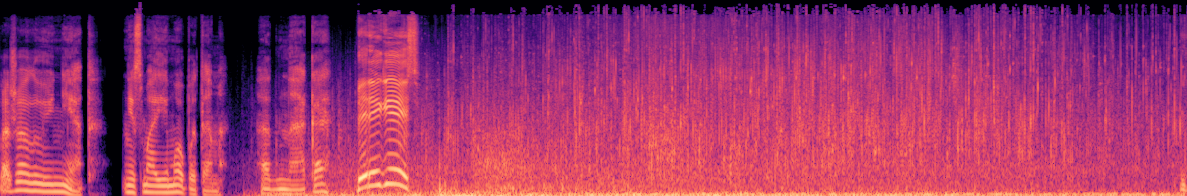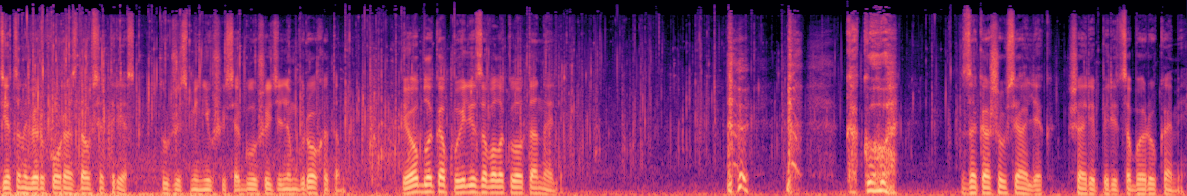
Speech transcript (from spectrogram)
«Пожалуй, нет. Не с моим опытом. Однако...» «Берегись!» Где-то наверху раздался треск, тут же сменившийся оглушительным грохотом, и облако пыли заволокло тоннель. «Какого?» – закашился Олег, шаря перед собой руками.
